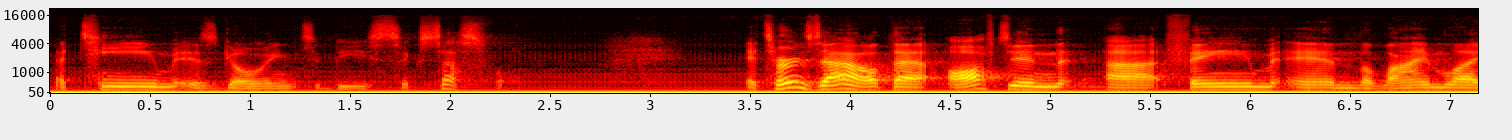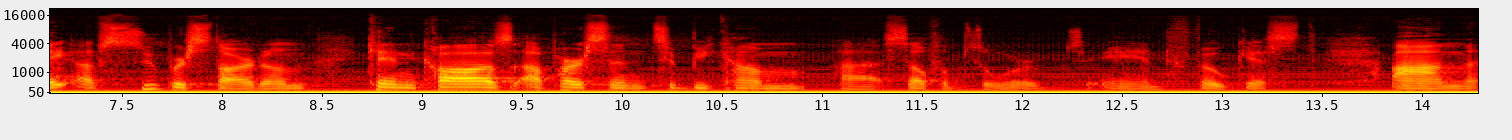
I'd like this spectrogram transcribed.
a team is going to be successful. It turns out that often uh, fame and the limelight of superstardom can cause a person to become uh, self absorbed and focused on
